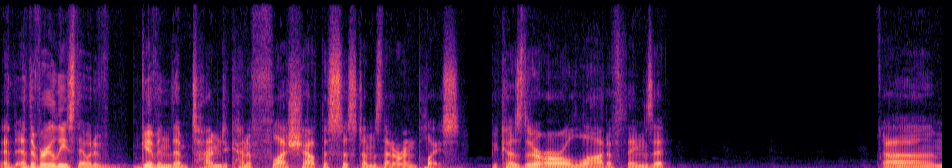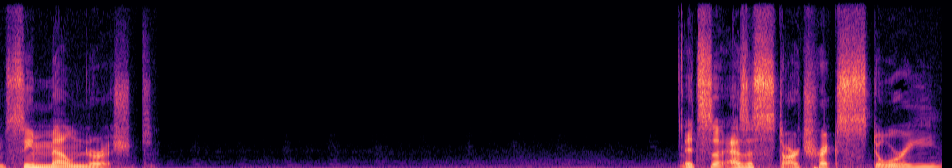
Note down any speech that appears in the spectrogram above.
at, at the very least, that would have given them time to kind of flesh out the systems that are in place. Because there are a lot of things that um, seem malnourished. It's uh, as a Star Trek story,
